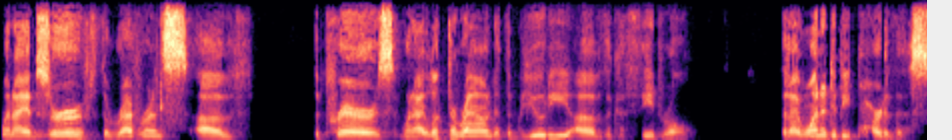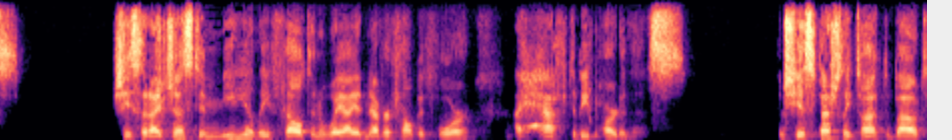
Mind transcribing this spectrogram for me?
when I observed the reverence of the prayers, when I looked around at the beauty of the cathedral, that I wanted to be part of this. She said, I just immediately felt in a way I had never felt before, I have to be part of this. And she especially talked about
